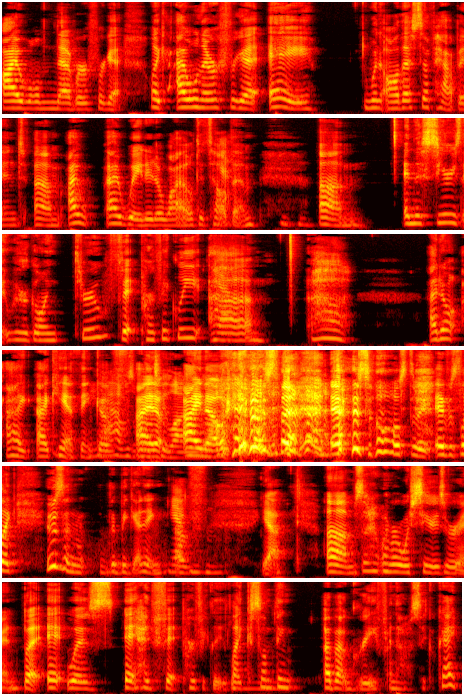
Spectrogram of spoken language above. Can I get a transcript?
I will never forget. Like I will never forget. A when all that stuff happened. Um, I I waited a while to tell Yeah. them. Mhm. Um, and the series that we were going through fit perfectly. Yeah. Um, I don't. I I can't think Yeah, of. it was way I too don't- long I know it was. it was almost. three- It was like it was in the beginning Yeah. of Mhm. yeah. Um, so I don't remember which series we were in, but it was it had fit perfectly. Like Mhm. something about grief, and I was like, okay.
